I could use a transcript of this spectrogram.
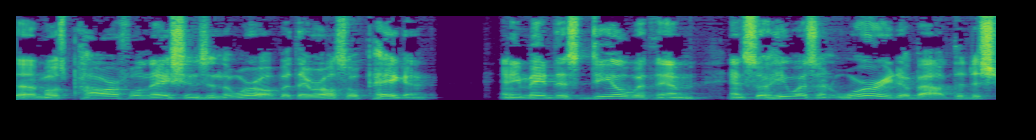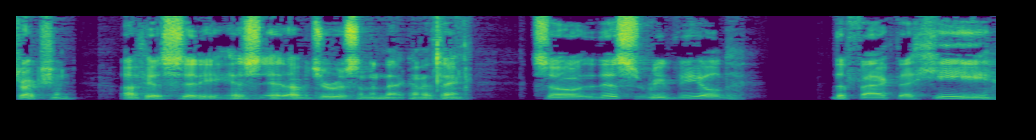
uh, most powerful nations in the world, but they were also pagan. And he made this deal with them. And so he wasn't worried about the destruction of his city, his, of Jerusalem, and that kind of thing. So this revealed the fact that he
